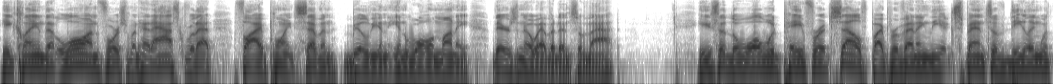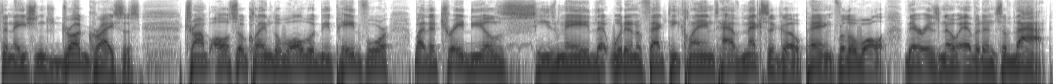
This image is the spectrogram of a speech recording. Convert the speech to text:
He claimed that law enforcement had asked for that 5.7 billion in wall money. There's no evidence of that. He said the wall would pay for itself by preventing the expense of dealing with the nation's drug crisis. Trump also claimed the wall would be paid for by the trade deals he's made that would, in effect, he claims, have Mexico paying for the wall. There is no evidence of that.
